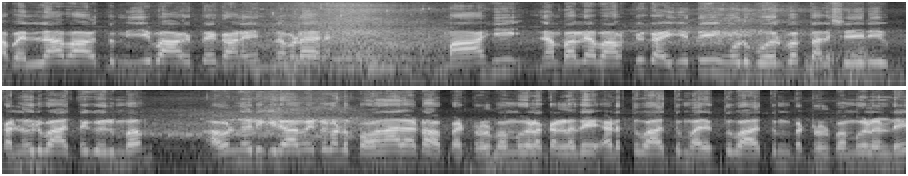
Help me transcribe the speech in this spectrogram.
അപ്പോൾ എല്ലാ ഭാഗത്തും ഈ ഭാഗത്തേക്കാണ് നമ്മുടെ മാഹി ഞാൻ പറഞ്ഞ വർക്ക് കഴിഞ്ഞിട്ട് ഇങ്ങോട്ട് പോരുമ്പം തലശ്ശേരി കണ്ണൂർ ഭാഗത്തേക്ക് വരുമ്പം അവിടുന്ന് ഒരു കിലോമീറ്റർ കൊണ്ട് പോന്നാലാട്ടോ പെട്രോൾ പമ്പുകളൊക്കെ ഉള്ളത്. ഇടത്ത് ഭാഗത്തും വലത്ത് ഭാഗത്തും പെട്രോൾ പമ്പുകളുണ്ട്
